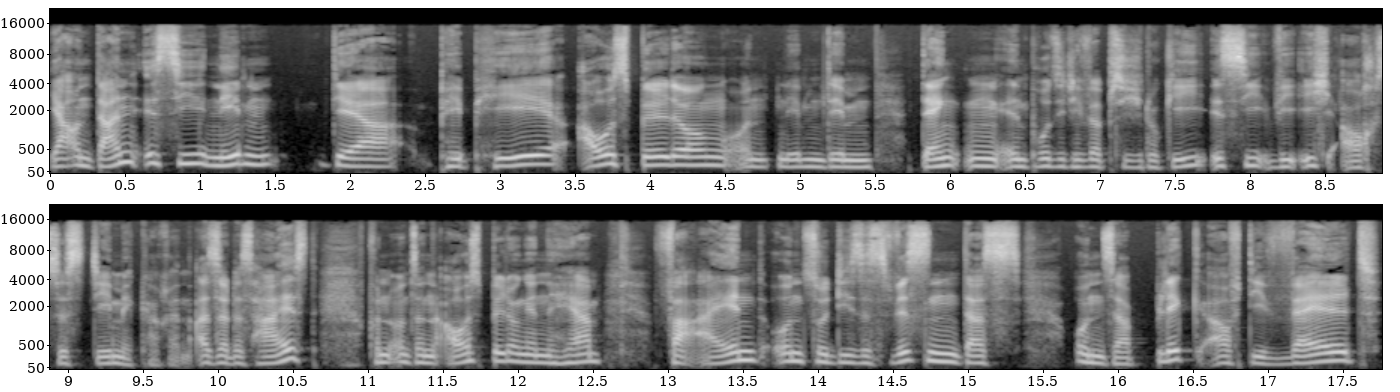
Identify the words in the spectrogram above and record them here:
Ja, und dann ist sie neben der PP-Ausbildung und neben dem Denken in positiver Psychologie ist sie, wie ich, auch Systemikerin. Also das heißt, von unseren Ausbildungen her vereint uns so dieses Wissen, dass unser Blick auf die Welt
